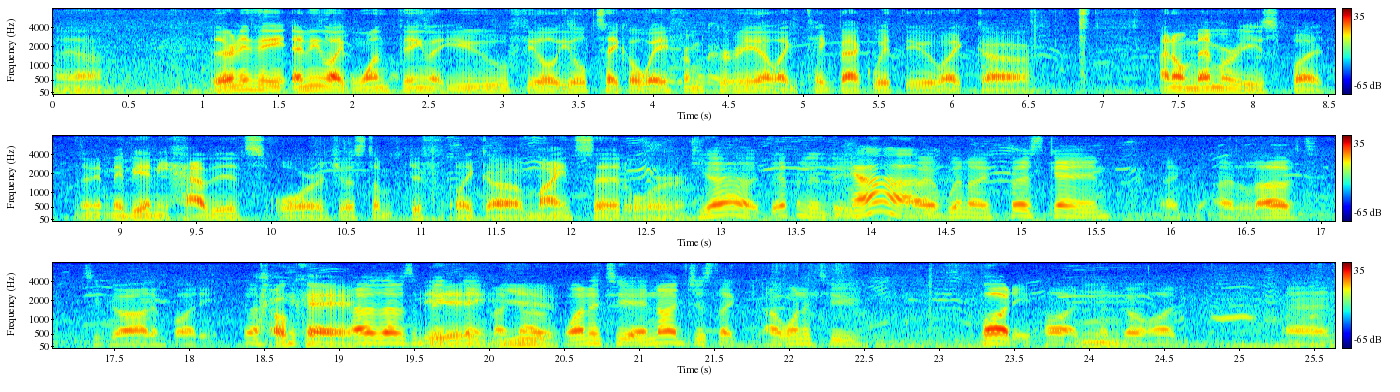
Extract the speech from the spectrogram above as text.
Yeah. Is there anything, any like one thing that you feel you'll take away from Korea, like take back with you, like uh, I know memories, but maybe any habits or just a different like a mindset or Yeah, definitely. Yeah. Uh, when I first came, like I loved to go out and party. okay. that, was, that was a big Yeah, thing. Like yeah. I wanted to, and not just like I wanted to party hard, Mm. like go hard, and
